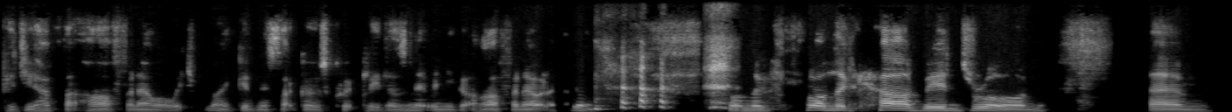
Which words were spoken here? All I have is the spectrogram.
because you have that half an hour, which my goodness, that goes quickly, doesn't it? When you've got half an hour to think on the on the card being drawn. Um,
